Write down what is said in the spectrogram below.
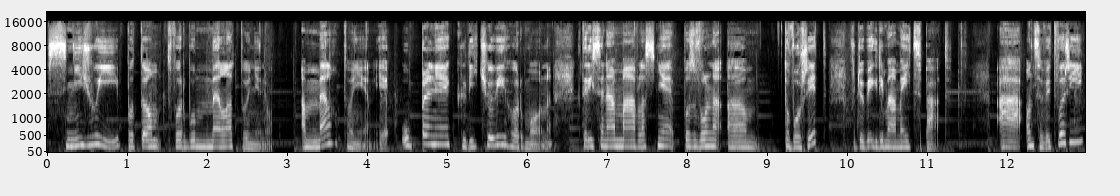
snižují potom tvorbu melatoninu. A melatonin je úplně klíčový hormon, který se nám má vlastně pozvolna um, tvořit v době, kdy máme jít spát. A on se vytvoří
